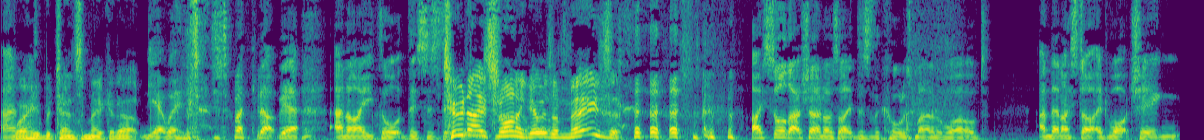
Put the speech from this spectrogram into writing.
and Where he pretends to make it up. yeah, where he pretends to make it up, yeah. And I thought this is the Two nights running, it was amazing. I saw that show and I was like, this is the coolest man in the world. And then I started watching,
